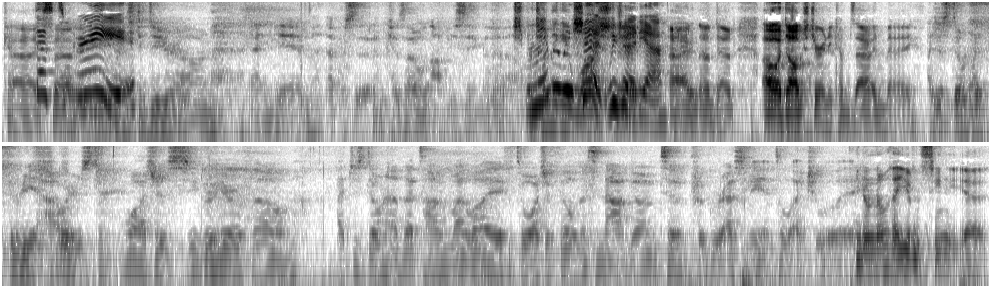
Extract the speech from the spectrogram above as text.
guy. That's so. great. You guys do your own Endgame episode because I will not be seeing the film. Pretend Maybe we should. We it. should, yeah. Alright, I'm down. Oh, A Dog's Journey comes out in May. I just don't have three hours to watch a superhero film. I just don't have that time in my life to watch a film that's not going to progress me intellectually. You don't know that. You haven't seen it yet.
